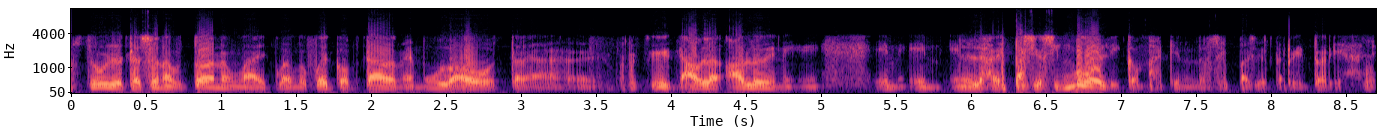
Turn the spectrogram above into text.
estudio esta zona autónoma y cuando fue cooptado me mudo a otra. Hablo, hablo en, en, en, los espacios simbólicos más que en los espacios territoriales.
